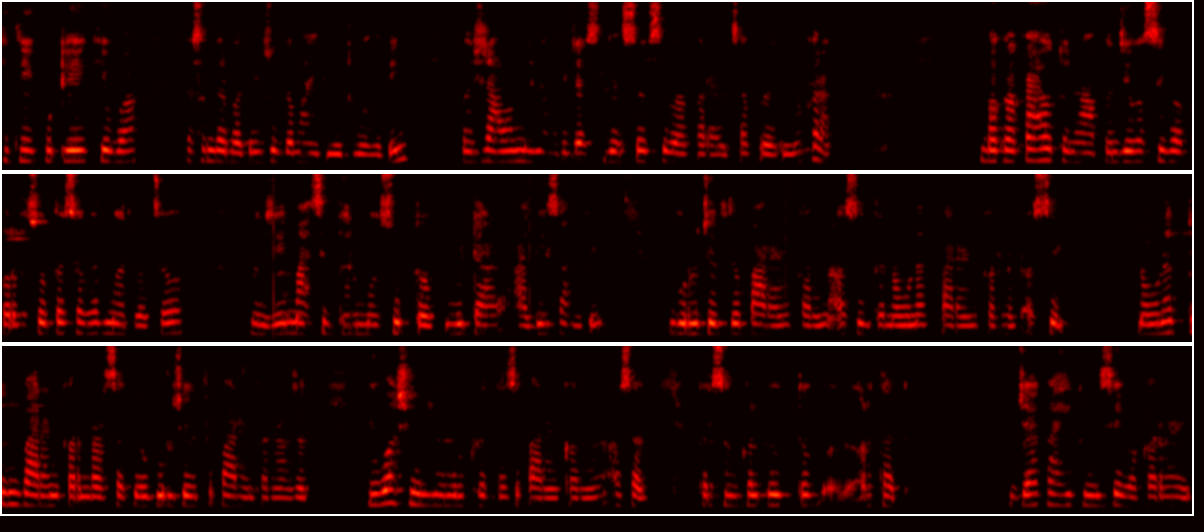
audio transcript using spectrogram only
किती कुठे किंवा त्या संदर्भातील सुद्धा माहिती मी तुम्हाला देईन. पण श्रावण महिन्यामध्ये जास्तीत जास्त सेवा करायचा प्रयत्न करा. बघा काय होतं ना आपण जेव्हा सेवा करत असतो तर सगळ्यात महत्त्वाचं म्हणजे मासिक धर्म सुतक विटाळ आदी सांगते. गुरुचरित्र पारायण करणं असेल तर नवनाथ पारायण करत असेल. नवनाथ तुम्ही पारायण करणार असाल किंवा गुरुचरित्र पारायण करणार असाल किंवा शिवलिंग ग्रंथाचे पारायण करणार असाल तर संकल्पयुक्त अर्थात ज्या काही तुम्ही सेवा करणार आहे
